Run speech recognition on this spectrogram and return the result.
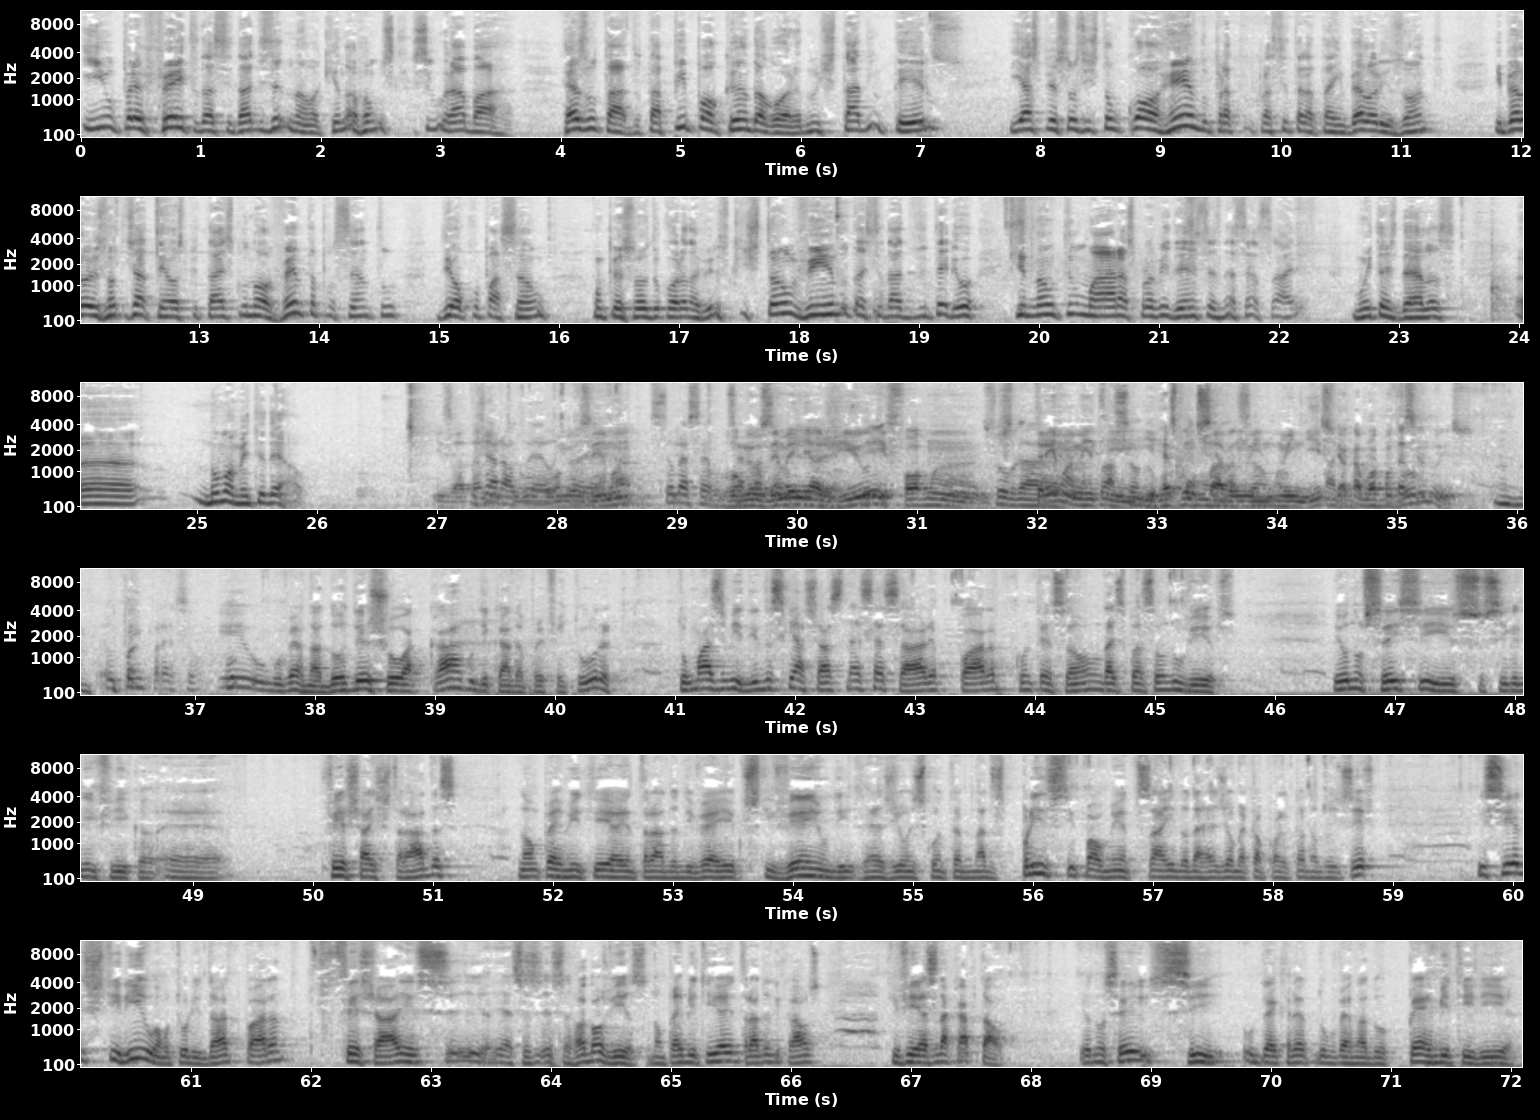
e o prefeito da cidade dizendo, não, aqui nós vamos segurar a barra. Resultado, está pipocando agora no estado inteiro e as pessoas estão correndo para se tratar em Belo Horizonte. E Belo Horizonte já tem hospitais com 90% de ocupação com pessoas do coronavírus que estão vindo das cidades do interior, que não tomaram as providências necessárias, muitas delas uh, no momento ideal. Exatamente. Geraldo, o Romeu Zema, é, o Romeu Zema ele agiu de forma extremamente irresponsável no, no início e acabou acontecendo isso. Uhum. Eu tenho a impressão que o governador deixou a cargo de cada prefeitura tomar as medidas que achasse necessárias para a contenção da expansão do vírus. Eu não sei se isso significa é, fechar estradas, não permitir a entrada de veículos que venham de regiões contaminadas, principalmente saindo da região metropolitana do Recife, e se eles teriam autoridade para fechar esse, essas, essas rodovias, não permitir a entrada de carros que viessem da capital. Eu não sei se o decreto do governador permitiria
